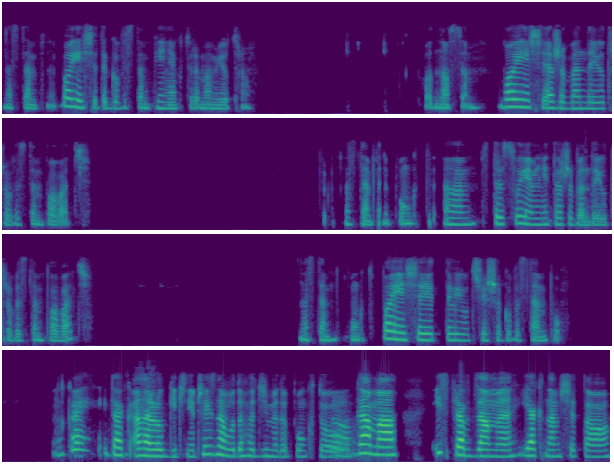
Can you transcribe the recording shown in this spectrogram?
Następny. Boję się tego wystąpienia, które mam jutro. Pod nosem. Boję się, że będę jutro występować. Następny punkt. Stresuje mnie to, że będę jutro występować. Następny punkt. Boję się tego jutrzejszego występu. Ok? I tak analogicznie, czyli znowu dochodzimy do punktu No. gamma i sprawdzamy, jak nam się to,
